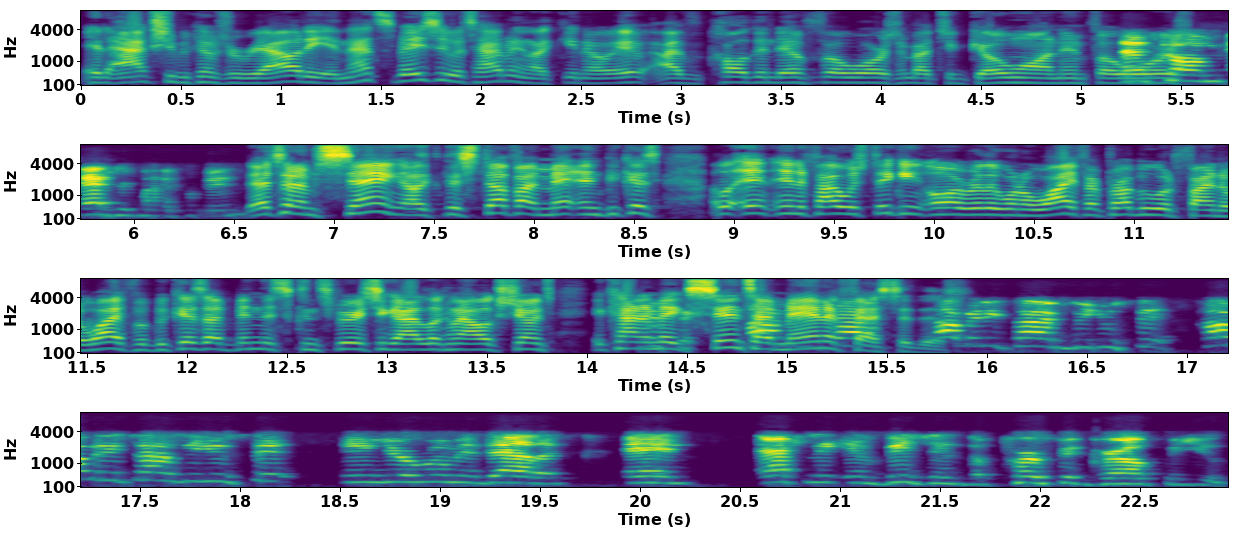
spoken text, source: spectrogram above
it actually becomes a reality. And that's basically what's happening. Like, you know, I've called into InfoWars, I'm about to go on infowars That's called magic, my friend. That's what I'm saying. Like the stuff I meant, and because, and, and if I was thinking, oh, I really want a wife, I probably would find a wife. But because I've been this conspiracy guy looking at Alex Jones, it kind of makes sense. I manifested times, this. How many times do you sit? How many times do you sit in your room in Dallas and actually envision the perfect girl for you?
